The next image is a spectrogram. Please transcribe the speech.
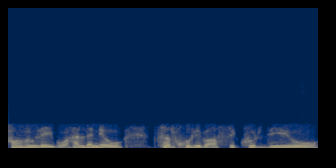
حەزم لێی بوو هەر لە نێو چرخ و لیباسی کوردی و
